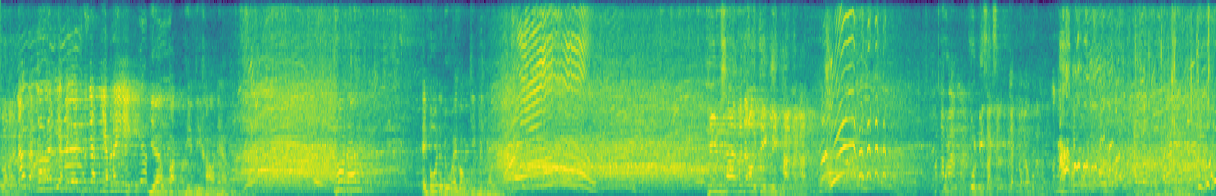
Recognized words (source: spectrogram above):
ช่วยหน่อยนอกจากรู้แล้วเหยียบไปเลยคุณอยากเหยียบอะไรอีกเหยียบฝั่งทีมสีขาวเนี่ยครับ ไอ้โฟสจะดูไว้ของจริงเป็นไง ทีมชาติเขาจะเอาจริงลีกทางหน่อยนะ คุณคุณมีศักดิ์ศรีไม่เป็นไรพี่โดมไม่ต้องพูดกันครับ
